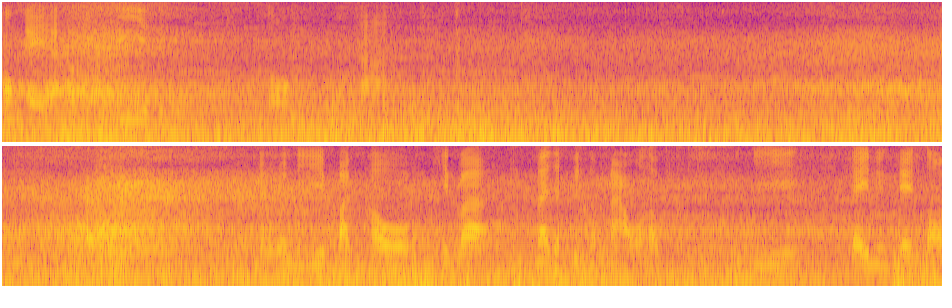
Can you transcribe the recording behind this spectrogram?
ห้องแอร์ครับ22องศาเดี๋ยววันนี้ปั่นเข้าคิดว่าน่าจะขึ้นน้ำหนาวครับ เมื่อกี้ใจหนึ่งใจสอง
